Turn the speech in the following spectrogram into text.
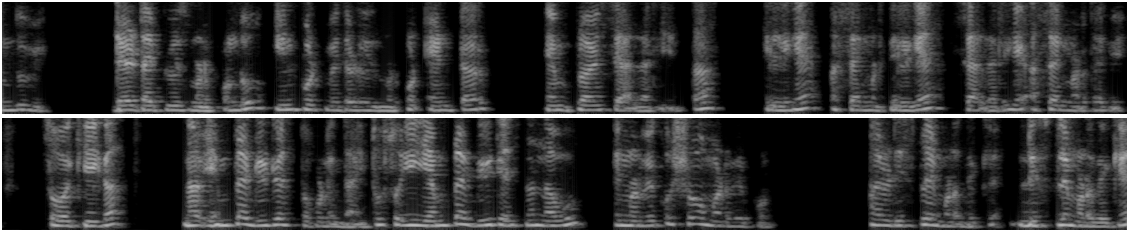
ಒಂದು ಡೇಟಾ ಟೈಪ್ ಯೂಸ್ ಮಾಡ್ಕೊಂಡು ಇನ್ಪುಟ್ ಮೆಥಡ್ ಯೂಸ್ ಮಾಡ್ಕೊಂಡು ಎಂಟರ್ ಎಂಪ್ಲಾಯ್ ಸ್ಯಾಲರಿ ಅಂತ ಇಲ್ಲಿಗೆ ಅಸೈನ್ ಮಾಡ್ತೀವಿ. ಇಲ್ಲಿಗೆ ಸ್ಯಾಲರಿಗೆ ಅಸೈನ್ ಮಾಡ್ತಾ ಇದ್ವಿ. ಸೊ ಓಕೆ ಈಗ ನಾವು ಎಂಪ್ಲಾಯ್ ಡೀಟೇಲ್ಸ್ ತಗೊಂಡಿದ್ದಾಯ್ತು. ಸೊ ಈ ಎಂಪ್ಲಾಯ್ ಡೀಟೇಲ್ಸ್ನ ನಾವು ಏನ್ ಮಾಡ್ಬೇಕು? ಶೋ ಮಾಡಬೇಕು. ಅದು ಡಿಸ್ಪ್ಲೇ ಮಾಡೋದಕ್ಕೆ ಡಿಸ್ಪ್ಲೇ ಮಾಡೋದಕ್ಕೆ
